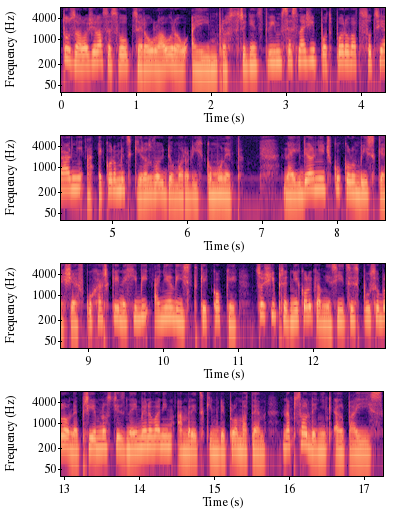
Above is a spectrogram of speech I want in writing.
Tu založila se svou dcerou Laurou a jejím prostřednictvím se snaží podporovat sociální a ekonomický rozvoj domorodých komunit. Na jídelníčku kolumbijské šéf kuchařky nechybí ani lístky koky, což jí před několika měsíci způsobilo nepříjemnosti s nejmenovaným americkým diplomatem, napsal deník El País.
